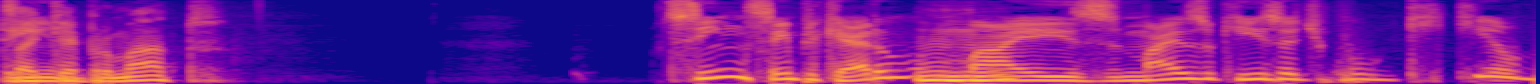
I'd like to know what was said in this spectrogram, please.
Tem- quer ir pro mato? Sim, sempre quero, Uhum. mas mais do que isso é tipo, o que, que, eu,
